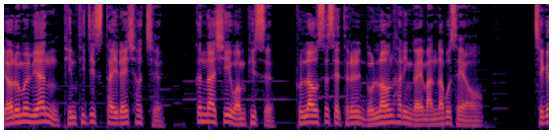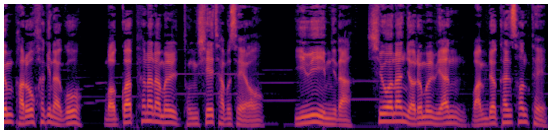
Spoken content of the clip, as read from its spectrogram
여름을 위한 빈티지 스타일의 셔츠. 끝나시 원피스, 블라우스 세트를 놀라운 할인가에 만나보세요. 지금 바로 확인하고 멋과 편안함을 동시에 잡으세요. 2위입니다. 시원한 여름을 위한 완벽한 선택.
